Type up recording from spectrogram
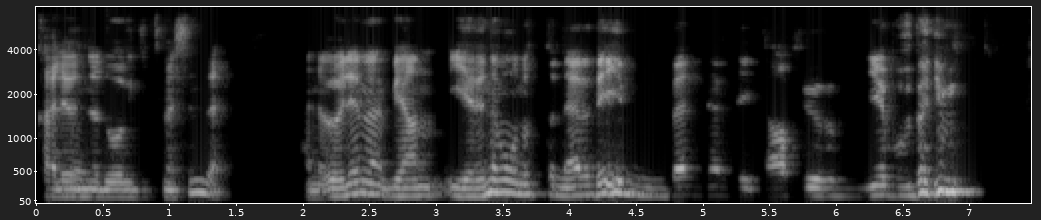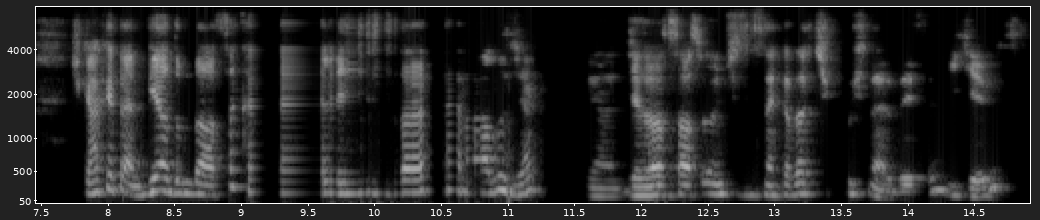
kale Evet. önüne doğru gitmesin de. Hani öyle mi bir an yerini mi unuttu? Neredeyim? Ben neredeyim? Ne yapıyorum? Niye buradayım? Çünkü hakikaten bir adım daha atsa kaleci zaten alacak. Yani ceza sahası ön çizgisine kadar çıkmış neredeyse. İki eviz.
